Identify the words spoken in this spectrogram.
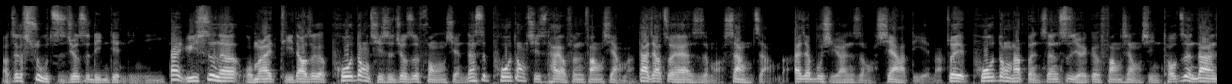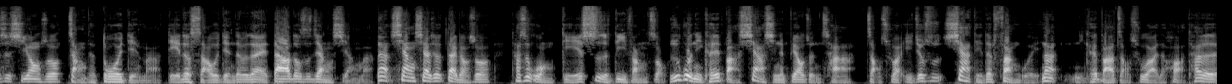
啊，这个数值就是零点零一。那于是呢，我们来提到这个波动其实就是风险，但是波动其实它有分方向嘛，大家最爱的是什么？上涨嘛，大家不喜欢是什么？下跌嘛。所以波动它本身是有一个方向性，投资人当然是希望说涨得多一点嘛，跌得少一点，对不对？大家都是这样想嘛。那向下就代表说它是往跌势的地方走。如果你可以把下行的标准差找出来，也就是下跌的范围。那你可以把它找出来的话，它的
